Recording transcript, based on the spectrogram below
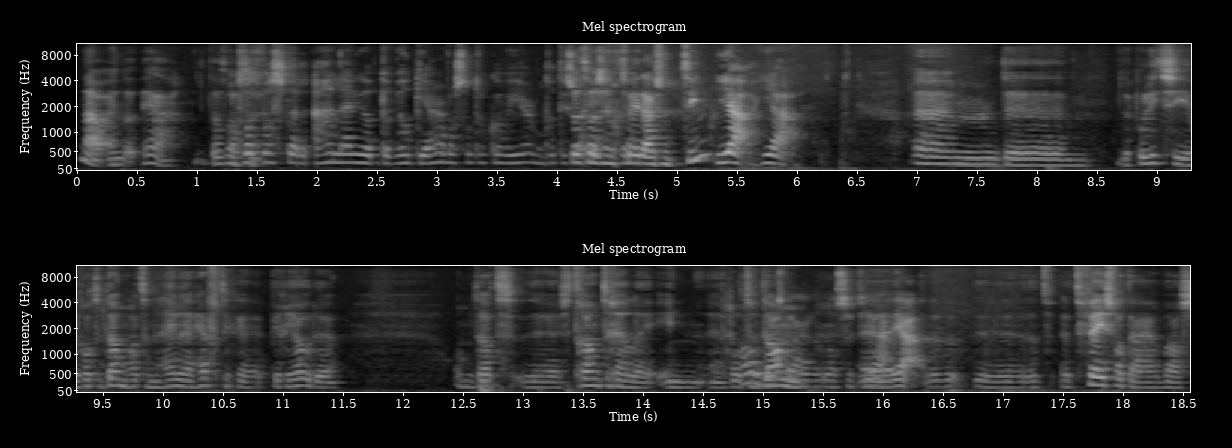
Nou, en dat, ja, dat Want was, wat was de aanleiding, dat, welk jaar was dat ook alweer? Want dat is dat was in even- 2010. Ja, ja. Ehm, de, de politie Rotterdam had een hele heftige periode. Omdat de strandrellen in eh, Rotterdam. Oh, dat waar was het, eh, ja. ja, de- de- het, het feest wat daar was,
